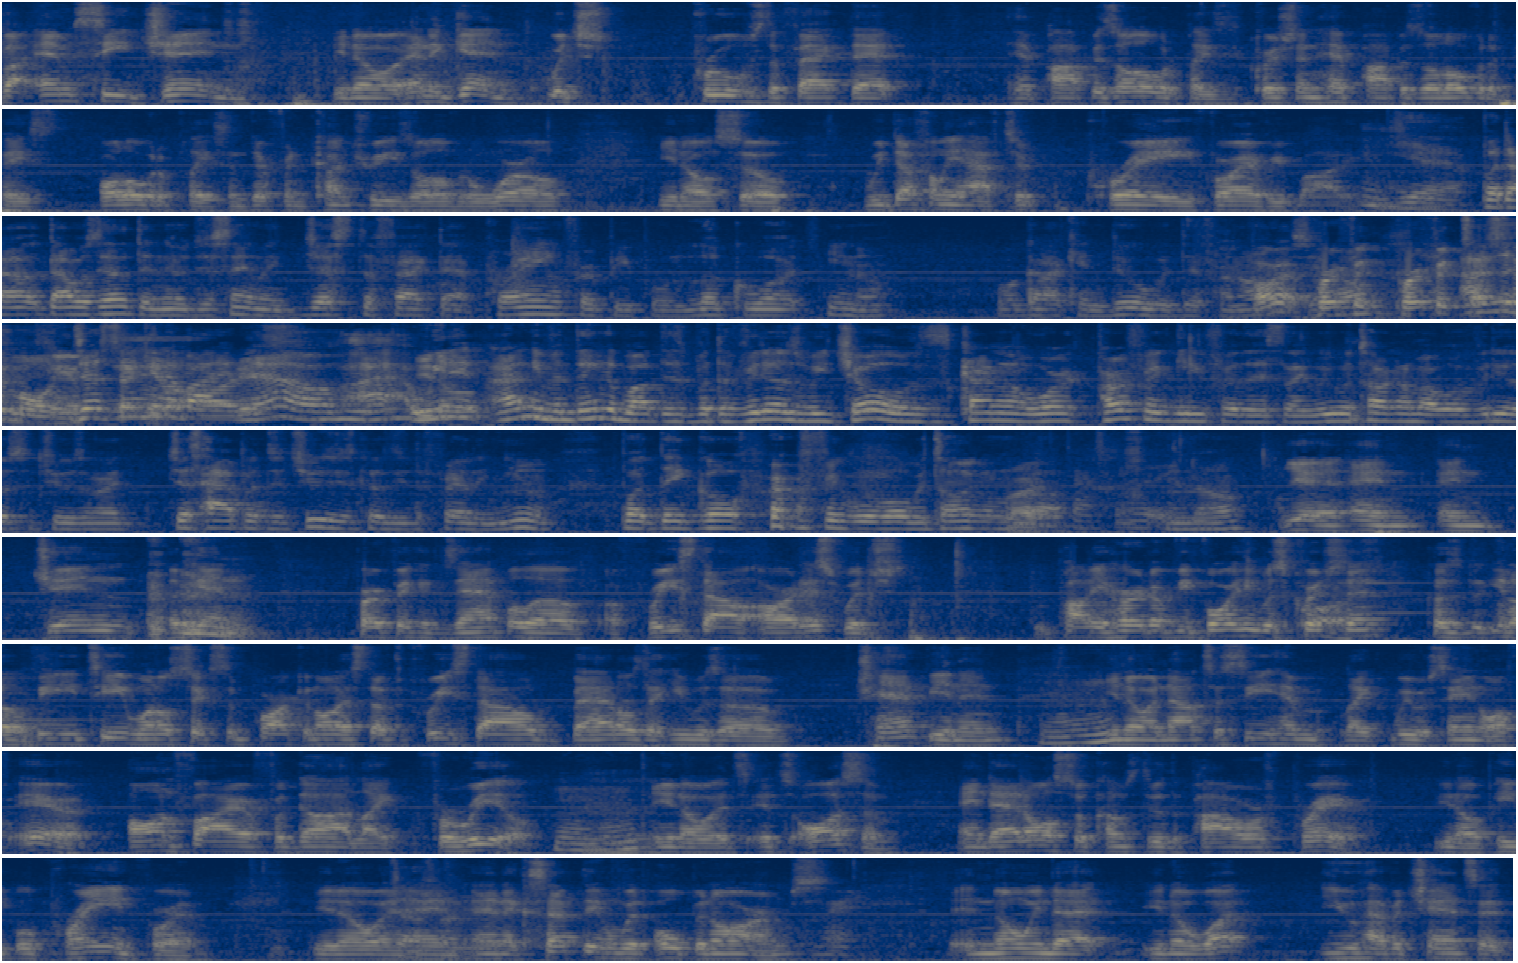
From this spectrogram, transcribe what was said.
by MC Jin. You know, and again, which proves the fact that hip hop is all over the place. Christian hip hop is all over the place, all over the place in different countries, all over the world. You know, so we definitely have to pray for everybody. Yeah, but uh, that was the other thing they were just saying, like just the fact that praying for people, look what you know, what God can do with different All right, artists. know? perfect, perfect I testimony. Just, just thinking particular about it now, I, we know. didn't. I didn't even think about this, but the videos we chose kind of worked perfectly for this. Like we were talking about what videos to choose, and I just happened to choose these because they're fairly new, but they go perfect with what we're talking Right. about. Definitely. You know. Yeah, and and Jin again, perfect example of a freestyle artist, which you probably heard of before he was Christian, because you know BET, 106 & Park, and all that stuff, the freestyle battles that he was a champion in, Mm-hmm. you know, and now to see him like we were saying off air, on fire for God, like for real, Mm-hmm. you know, it's it's awesome, and that also comes through the power of prayer, you know, people praying for him, you know, and and, and accepting with open arms Right. and knowing that you know what you have a chance at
